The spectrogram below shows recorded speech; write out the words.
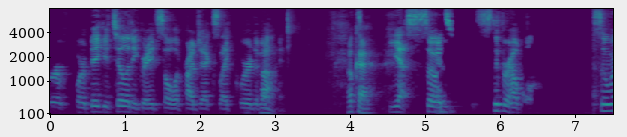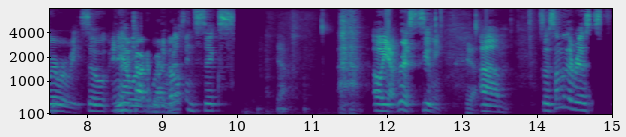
or, or big utility grade solar projects like we're developing. Okay. Yes. So it's super helpful. So where were we? So anyhow, we we're, we're developing risk. six. Yeah. oh yeah, risks. Excuse me. Yeah. Um, so some of the risks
